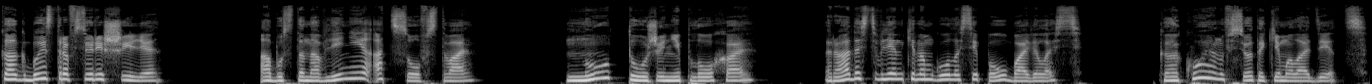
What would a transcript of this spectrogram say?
Как быстро все решили!» Об установлении отцовства. «Ну, тоже неплохо». Радость в Ленкином голосе поубавилась. Какой он все-таки молодец.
